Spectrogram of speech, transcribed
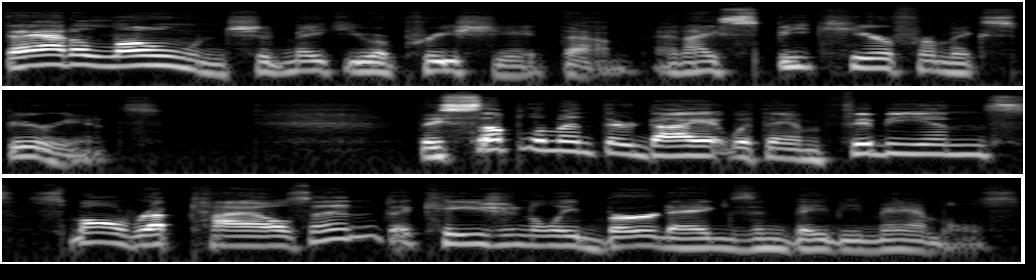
that alone should make you appreciate them. And I speak here from experience. They supplement their diet with amphibians, small reptiles, and occasionally bird eggs and baby mammals.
